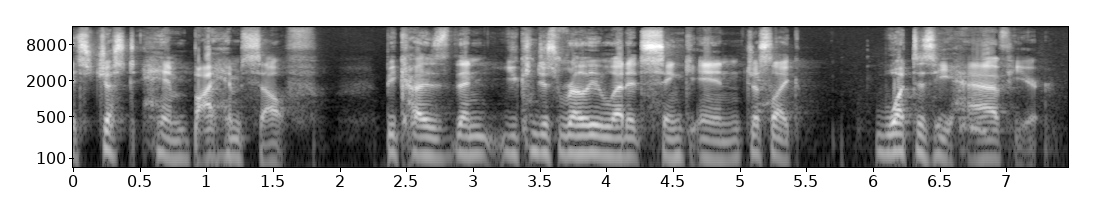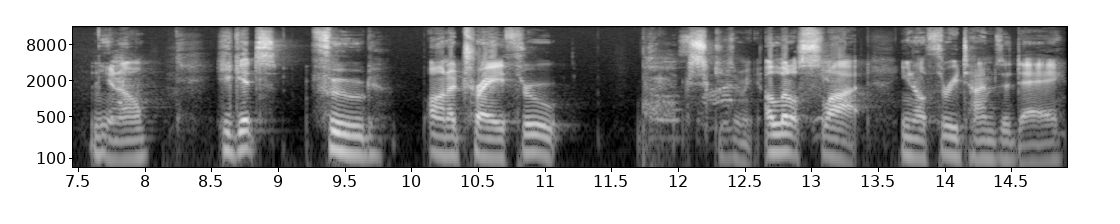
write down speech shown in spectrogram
it's just him by himself because then you can just really let it sink in just like what does he have here, you know? He gets food on a tray through Little excuse slot. me, a little slot, you know, 3 times a day.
